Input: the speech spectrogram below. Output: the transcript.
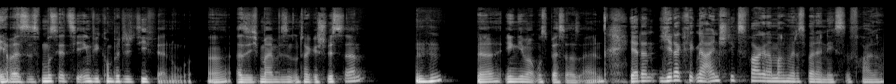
Ja, aber es, es muss jetzt hier irgendwie kompetitiv werden, Hugo. Ja? Also ich meine, wir sind unter Geschwistern. Mhm. Ne? Irgendjemand muss besser sein. Ja, dann jeder kriegt eine Einstiegsfrage, dann machen wir das bei der nächsten Frage.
